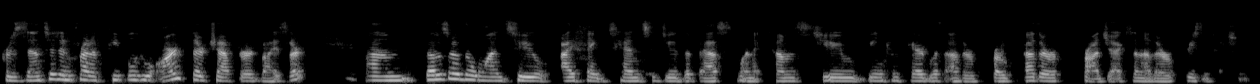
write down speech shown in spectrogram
present it in front of people who aren't their chapter advisor. Um, those are the ones who I think tend to do the best when it comes to being compared with other pro- other projects and other presentations.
